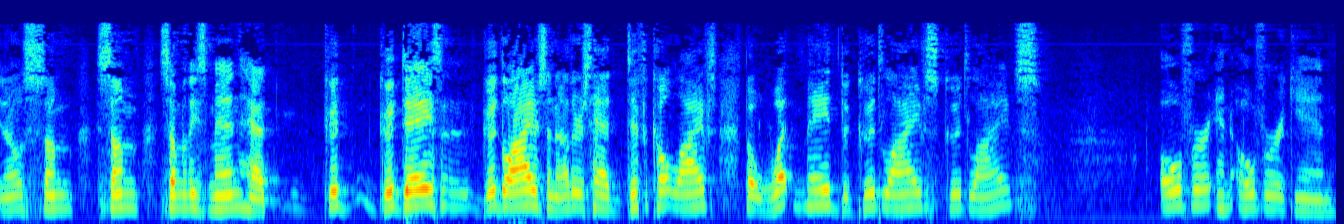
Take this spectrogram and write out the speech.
You know, some some some of these men had good good days, and good lives, and others had difficult lives. But what made the good lives good lives? Over and over again,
